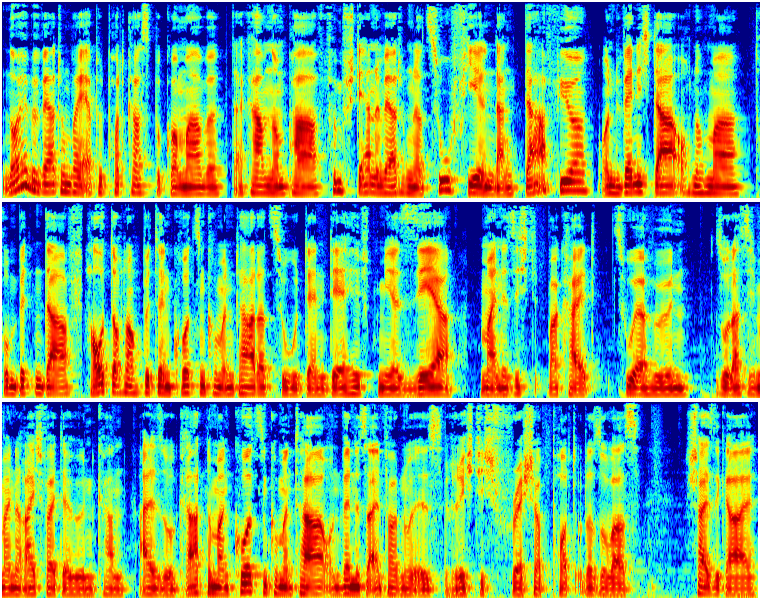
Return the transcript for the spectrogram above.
neue Bewertung bei Apple Podcast bekommen habe. Da kamen noch ein paar 5-Sterne-Wertungen dazu. Vielen Dank dafür. Und wenn ich da auch nochmal drum bitten darf, haut doch noch bitte einen kurzen Kommentar dazu, denn der hilft mir sehr, meine Sichtbarkeit zu erhöhen so dass ich meine Reichweite erhöhen kann. Also gerade nochmal einen kurzen Kommentar und wenn es einfach nur ist, richtig fresher Pot oder sowas, scheißegal.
